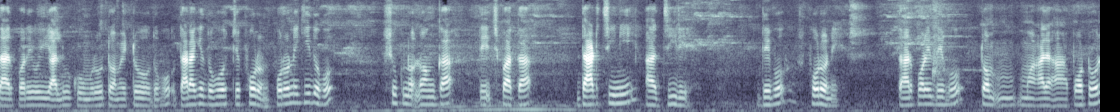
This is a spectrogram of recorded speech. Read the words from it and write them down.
তারপরে ওই আলু, কুমড়ো, টমেটো দেবো। তার আগে দেবো হচ্ছে ফোড়ন। ফোড়নে কী দেবো? শুকনো লঙ্কা, তেজপাতা, দারচিনি আর জিরে দেব ফোড়নে। তারপরে দেব টম আর পটল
